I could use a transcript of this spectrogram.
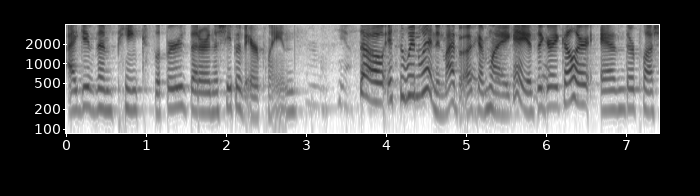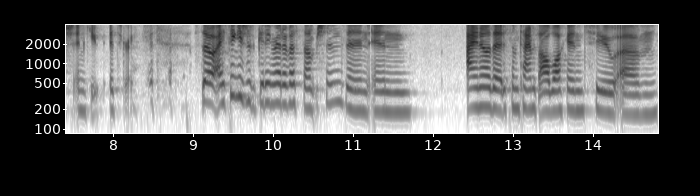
I give them pink slippers that are in the shape of airplanes. Mm-hmm. Yeah. So it's a win-win in my book. I'm like, hey, it's a great color and they're plush and cute. It's great. So I think it's just getting rid of assumptions and, and I know that sometimes I'll walk into um,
